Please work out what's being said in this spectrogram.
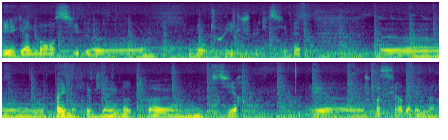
et également aussi de une autre huile, je sais plus qu'est-ce qu'ils mettent, euh, pas une autre huile, je dirais une autre euh, cire, et euh, je crois cire d'abeille, voilà,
